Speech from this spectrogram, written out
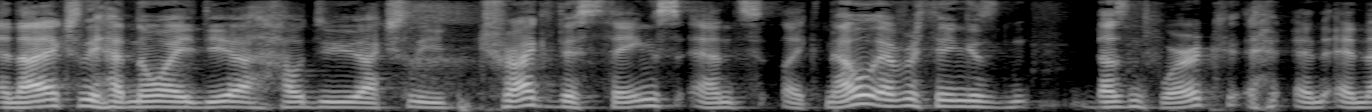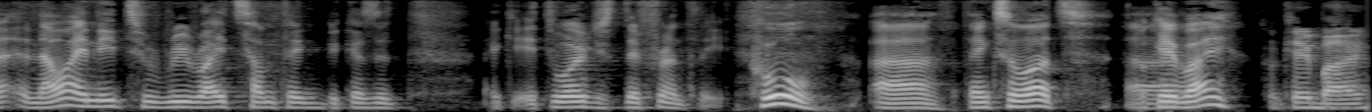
and I actually had no idea how do you actually track these things, and like now everything is doesn't work, and and, and now I need to rewrite something because it like it works differently. Cool. Uh, thanks a lot. Okay, uh, bye. Okay, bye.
